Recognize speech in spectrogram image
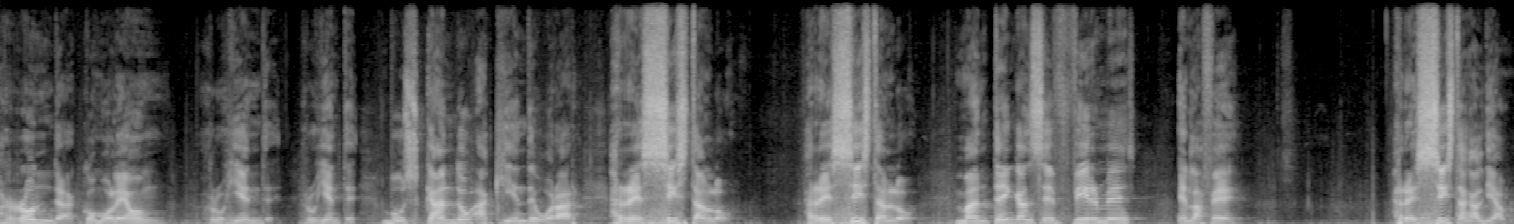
ronda como león rugiente, rugiente buscando a quien devorar resístanlo, resístanlo, manténganse firmes en la fe. Resistan al diablo,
